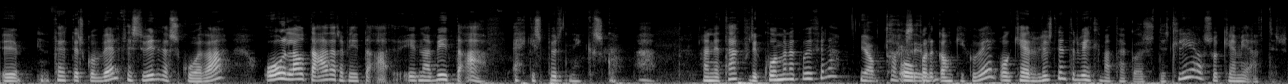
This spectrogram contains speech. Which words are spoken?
Uh, þetta er sko vel þess virði að skoða og láta aðra vita, að vita af, ekki spurning sko. Þannig að takk fyrir komuna Guðfinna. Já, takk og bara gangi ykkur vel. Og kæru hlustendur við ætlum að taka östu tlí og svo kem ég aftur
